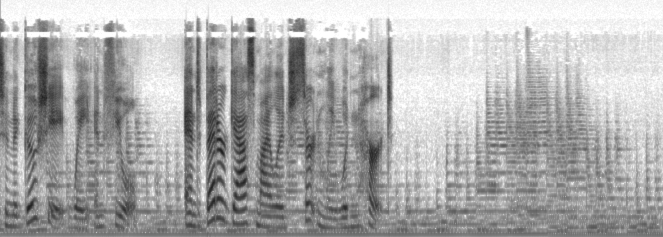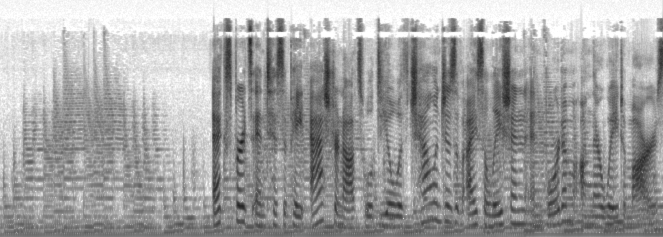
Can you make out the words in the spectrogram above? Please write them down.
to negotiate weight and fuel. And better gas mileage certainly wouldn't hurt. Experts anticipate astronauts will deal with challenges of isolation and boredom on their way to Mars,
